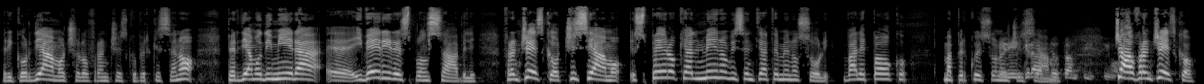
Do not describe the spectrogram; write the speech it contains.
ricordiamocelo, Francesco, perché sennò perdiamo di mira eh, i veri responsabili. Francesco, ci siamo. Spero che almeno vi sentiate meno soli. Vale poco, ma per questo noi ci siamo. Tantissimo. Ciao Francesco.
